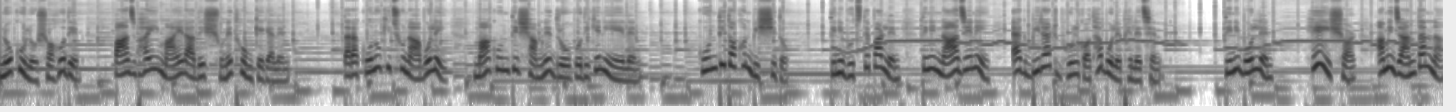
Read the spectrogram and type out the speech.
নকুল ও সহদেব পাঁচ ভাই মায়ের আদেশ শুনে থমকে গেলেন। তারা কোনো কিছু না বলেই মা কুন্তির সামনে দ্রৌপদীকে নিয়ে এলেন। কুন্তি তখন বিস্মিত। তিনি বুঝতে পারলেন, তিনি না জেনেই এক বিরাট ভুল কথা বলে ফেলেছেন। তিনি বললেন, হে ঈশ্বর, আমি জানতাম না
